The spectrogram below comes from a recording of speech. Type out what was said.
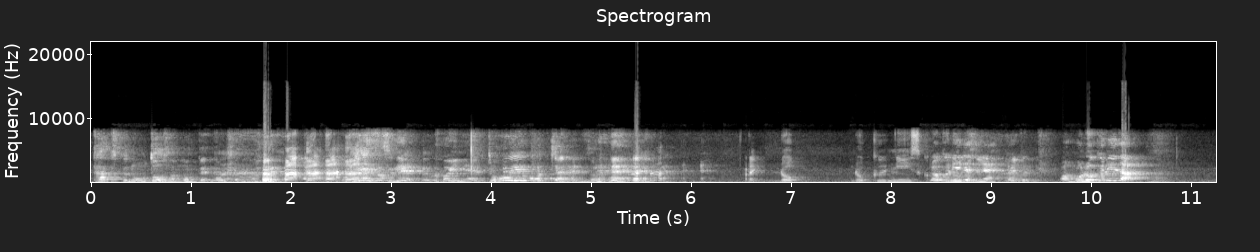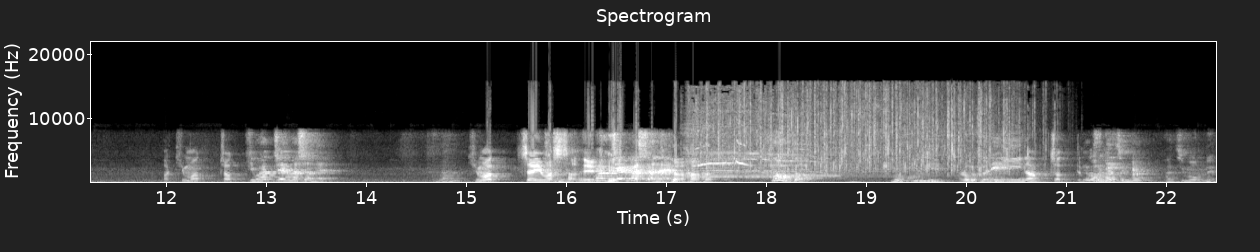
タツクのお父さん持ってんの？持ってます。すげえっすね。すごいね。どういうこっちゃねんそれ。あれ？六六二ですか？六二ですね。六あもう六二だ。あ決まっちゃ決まっちゃいましたね。決まっちゃいましたね。決まっちゃいましたね。そうか6人六二になっちゃってます。六二8問八問目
